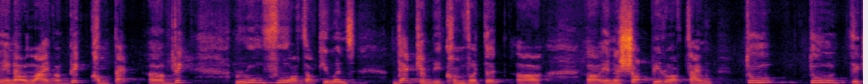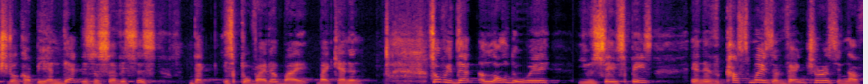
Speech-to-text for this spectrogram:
in, our life, a big compact, a big room full of documents that can be converted uh, uh, in a short period of time to to digital copy, and that is a services that is provided by by Canon. So with that, along the way, you save space. And if the customer is adventurous enough,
